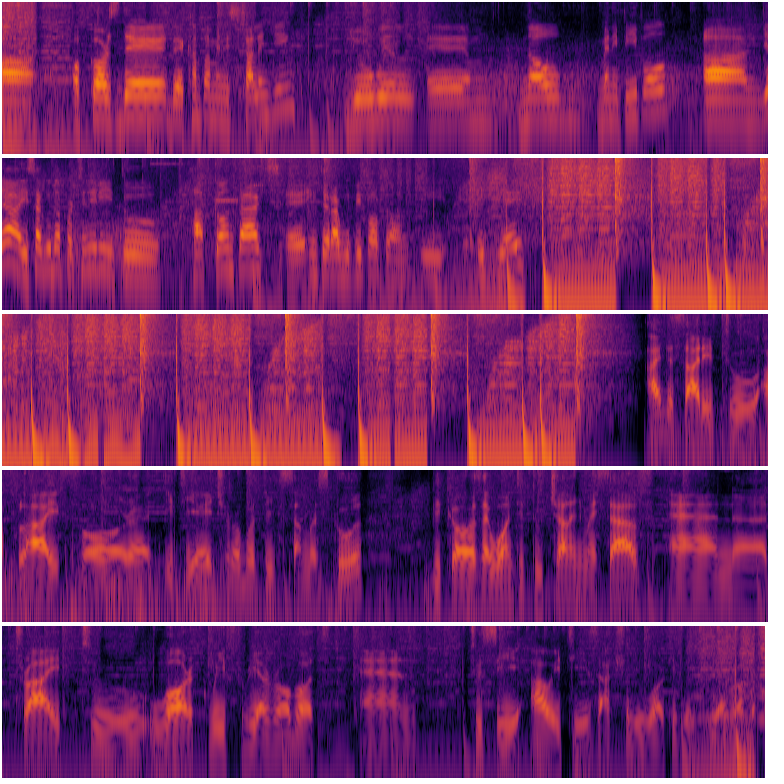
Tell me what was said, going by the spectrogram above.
Uh, of course, the, the campament is challenging. You will um, know many people, and yeah, it's a good opportunity to have contacts, uh, interact with people from ETH. I decided to apply for uh, ETH Robotics Summer School because I wanted to challenge myself and uh, try to work with real robots and to see how it is actually working with real robots.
